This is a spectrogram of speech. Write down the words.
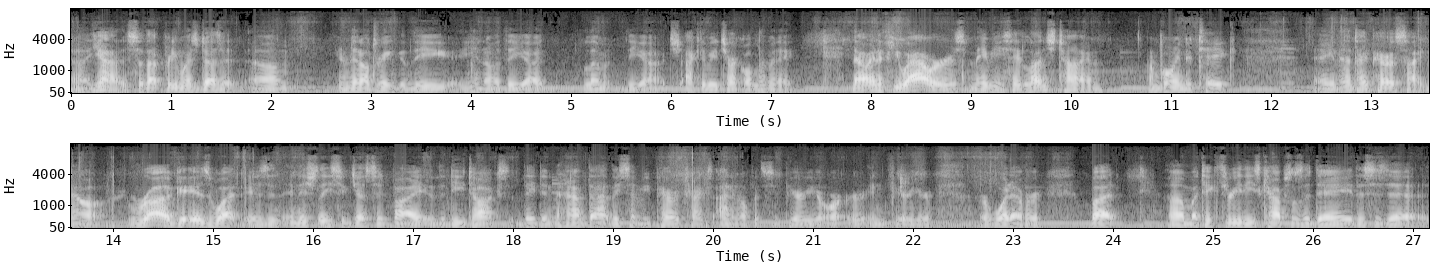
uh, yeah, so that pretty much does it. Um, and then I'll drink the you know the uh, lemon the uh, activated charcoal lemonade. Now, in a few hours, maybe say lunchtime, I'm going to take an anti-parasite. Now, rug is what is initially suggested by the detox. They didn't have that. They sent me Paratrex. I don't know if it's superior or, or inferior or whatever, but um, I take three of these capsules a day. This is a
